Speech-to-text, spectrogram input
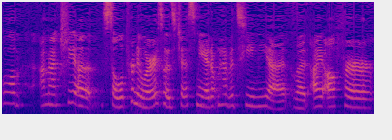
Well, I'm actually a solopreneur, so it's just me. I don't have a team yet, but I offer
